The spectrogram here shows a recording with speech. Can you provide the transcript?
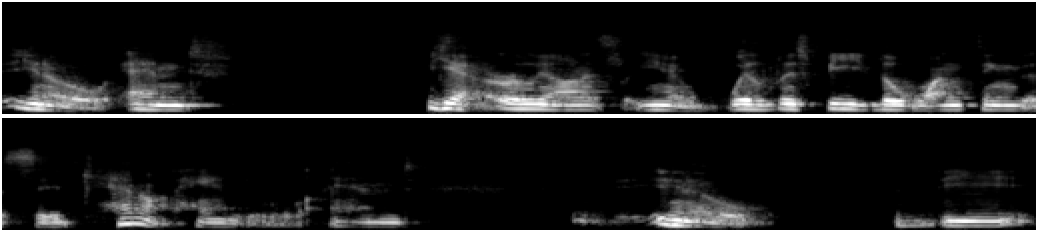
you know, and yeah, early on it's, you know, will this be the one thing that Sid cannot handle? And, you know, the,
